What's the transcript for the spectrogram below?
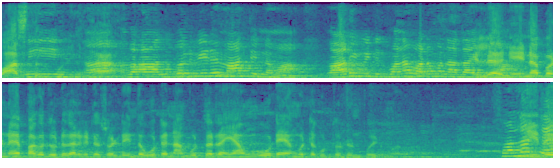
வாஸ்துக்கு நீ போறீங்களா ஆஹ் வா- அது போல வீடே மாத்திடணுமா? வாடகை வீட்டுக்கு போனா உடம்பு நல்லா இல்ல? நீ என்ன பண்ணு? பக்கத்து வீட்டுக்காரர்கிட்ட சொல்லிட்டு இந்த வீட்டை நான் கொடுத்துட்றேன் என் உங்க வீட்டை என் வீட்டை கொடுத்துட்டுன்னு போயிடுங்க இது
